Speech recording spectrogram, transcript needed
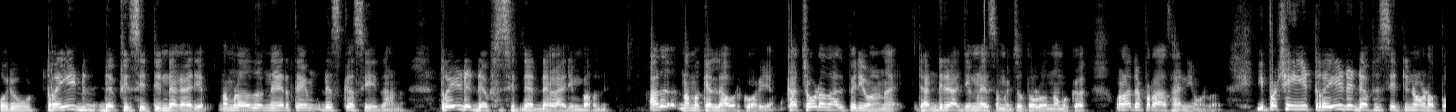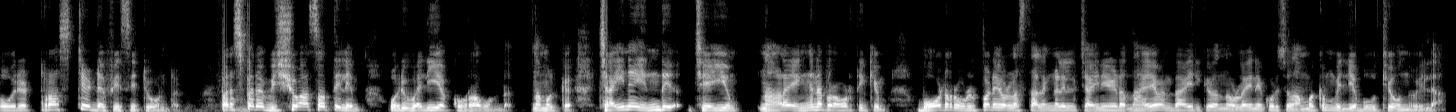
ഒരു ട്രേഡ് ഡെഫിസിറ്റിന്റെ കാര്യം നമ്മളത് നേരത്തെയും ഡിസ്കസ് ചെയ്തതാണ്. ട്രേഡ് ഡെഫിസിറ്റിന്റെ കാര്യം പറഞ്ഞു. അത് നമുക്കെല്ലാവർക്കും അറിയാം. കച്ചവട താല്പര്യമാണ് രണ്ട് രാജ്യങ്ങളെ സംബന്ധിച്ചിടത്തോളം നമുക്ക് വളരെ പ്രാധാന്യമുള്ളത്. ഈ പക്ഷേ ഈ ട്രേഡ് ഡെഫിസിറ്റിനോടൊപ്പം ഒരു ട്രസ്റ്റ് ഡെഫിസിറ്റും ഉണ്ട്. പരസ്പര വിശ്വാസത്തിലും ഒരു വലിയ കുറവുണ്ട്. നമുക്ക് ചൈന എന്ത് ചെയ്യും? നാളെ എങ്ങനെ പ്രവർത്തിക്കും? ബോർഡർ ഉൾപ്പെടെയുള്ള സ്ഥലങ്ങളിൽ ചൈനയുടെ നയം എന്തായിരിക്കും എന്നുള്ളതിനെക്കുറിച്ച് നമുക്കും വലിയ ബോധ്യമൊന്നുമില്ല.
